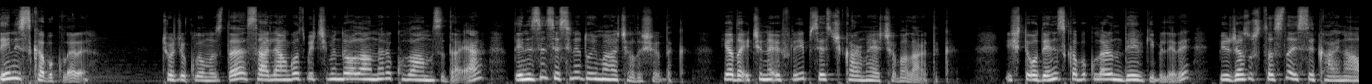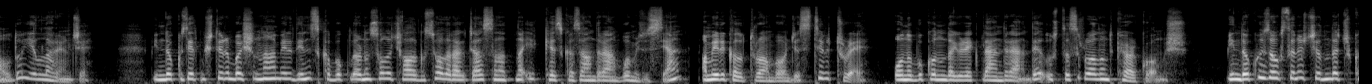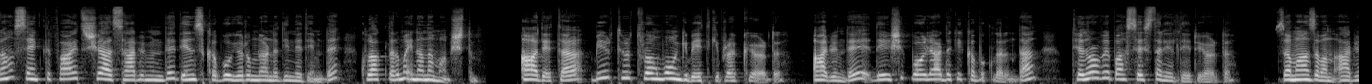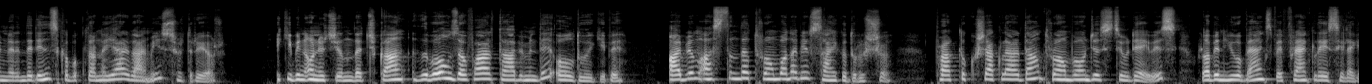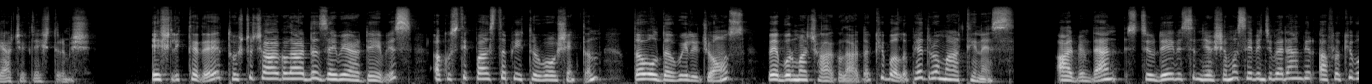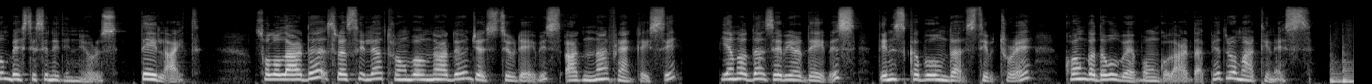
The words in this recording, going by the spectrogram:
Deniz kabukları. Çocukluğumuzda salyangoz biçiminde olanlara kulağımızı dayar, denizin sesini duymaya çalışırdık. Ya da içine üfleyip ses çıkarmaya çabalardık. İşte o deniz kabuklarının dev gibileri bir caz ustasına esin kaynağı oldu yıllar önce. 1970'lerin başından beri deniz kabuklarının solo çalgısı olarak caz sanatına ilk kez kazandıran bu müzisyen, Amerikalı tromboncu Steve Turre. Onu bu konuda yüreklendiren de ustası Roland Kirk olmuş. 1993 yılında çıkan Sanctified Shells albümünde deniz kabuğu yorumlarını dinlediğimde kulaklarıma inanamamıştım. Adeta bir tür trombon gibi etki bırakıyordu. Albümde değişik boylardaki kabuklarından tenor ve bas sesler elde ediyordu. Zaman zaman albümlerinde deniz kabuklarına yer vermeyi sürdürüyor. 2013 yılında çıkan The Bones of Art albümünde olduğu gibi. Albüm aslında trombona bir saygı duruşu. Farklı kuşaklardan tromboncu Steve Davis, Robin Eubanks ve Frank Lacey ile gerçekleştirmiş. Eşlikte de tuşlu çalgılarda Xavier Davis, akustik basta Peter Washington, davulda Willie Jones ve burma çalgılarda Kübalı Pedro Martinez. Albümden Steve Davis'in yaşama sevinci veren bir Afro-Cuban bestesini dinliyoruz. Daylight. Sololarda sırasıyla trombonlarda önce Steve Davis, ardından Frank Lacey, piyanoda Xavier Davis, deniz kabuğunda Steve Ture, konga davul ve bongolarda Pedro Martinez. Steve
